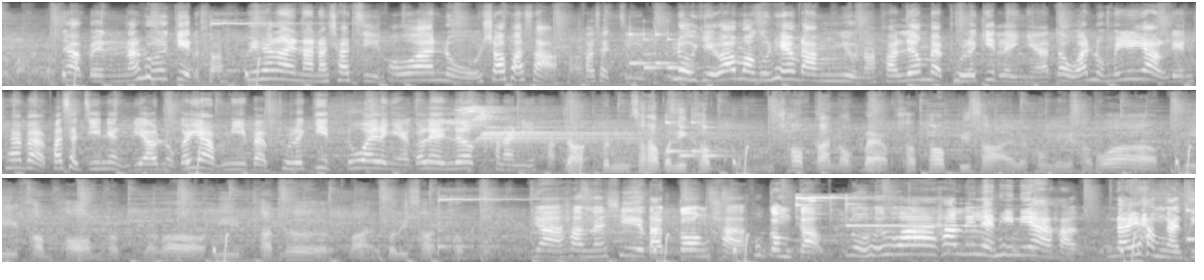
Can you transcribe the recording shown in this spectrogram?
ประมาณนั้นครับอยากเป็นนักธุรกิจค่ะ วิทยาลัยนานาชาติจีน เพราะว่าหนูชอบภาษาค่ะภาษาจีน หนูคิดว่ามอกรุงเทพดังอยู่นะคะ เรื่องแบบธุรกิจอะไรเงี้ย แต่ว่าหนูไม่ได้อยากเรียนแค่แบบภาษาจีนอย่างเดียว หนูก็อยากมีแบบธุรกิจด้วยอะไรเงี้ย ก็เลยเลือกคณะนี้ค่ะ อยากเป็นสถาปนิกครับผม ชอบการออกแบบครับ ชอบดีไซน์อะไรพวกนี้ครับ เพราะว่ามีความพร้อมครับ แล้วก็มีพาร์ทเนอร์หลายบริษัทครับผมอยากทำอาชีพตากล้องค่ะ ผู้กำกับ หนูคิดว่าถ้าได้เรียนที่เนี่ยค่ะ ได้ทำงานจ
